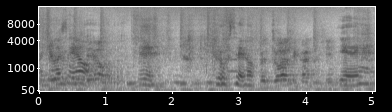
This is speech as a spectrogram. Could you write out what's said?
안녕하세요. 예. 들어오세요. 그, 들어가도 될까요, 혹시? 예.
